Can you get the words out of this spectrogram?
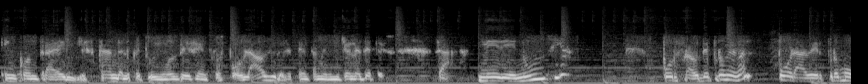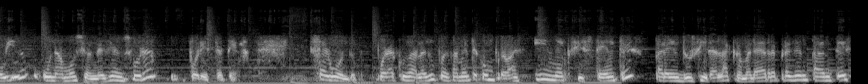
en contra del escándalo que tuvimos de centros poblados y los 70 mil millones de pesos. O sea, me denuncia por fraude procesal por haber promovido una moción de censura por este tema. Segundo, por acusarla supuestamente con pruebas inexistentes para inducir a la Cámara de Representantes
